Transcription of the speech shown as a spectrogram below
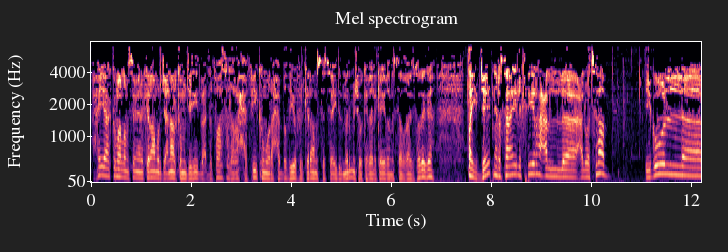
حياكم الله مستمعينا الكرام ورجعنا لكم من جديد بعد الفاصل. أرحب فيكم وأرحب بضيوف الكرام أستاذ سعيد المرمش وكذلك أيضا أستاذ غازي صدقة. طيب جايتني رسائل كثيرة على على الواتساب. يقول آه،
